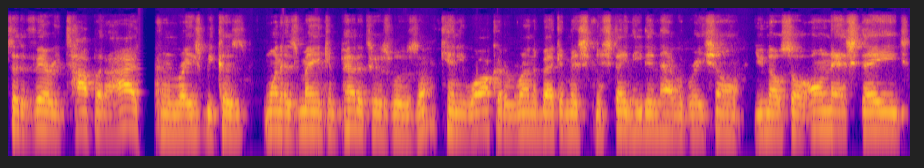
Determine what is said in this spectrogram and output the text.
to the very top of the Heisman race because one of his main competitors was uh, Kenny Walker, the running back at Michigan State, and he didn't have a great showing. You know, so on that stage,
